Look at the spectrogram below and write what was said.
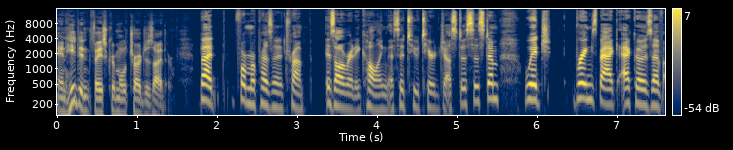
and he didn't face criminal charges either. But former President Trump is already calling this a two tiered justice system, which brings back echoes of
